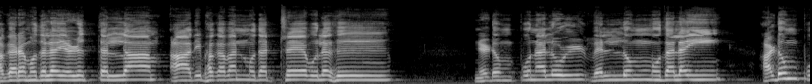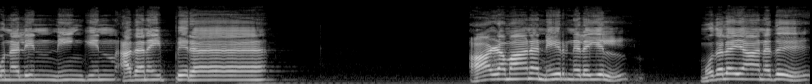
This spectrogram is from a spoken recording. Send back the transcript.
அகர முதல எழுத்தெல்லாம் ஆதிபகவன் முதற்றே உலகு. நெடும் புனலுள் வெல்லும் முதலை அடும் புனலின் நீங்கின் அதனை பிற. ஆழமான நீர்நிலையில் முதலையானது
